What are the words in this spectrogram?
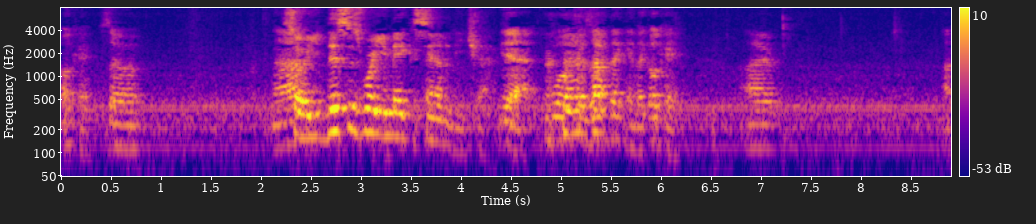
Okay, so. So you, this is where you make a sanity check. Yeah, well, because I'm thinking like, okay, I, uh,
